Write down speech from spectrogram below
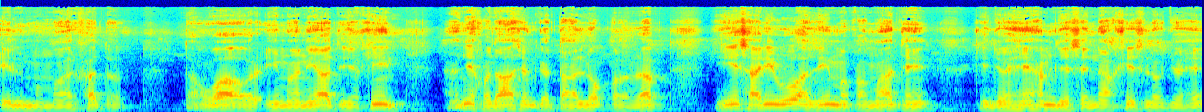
علم و معرفت تغوا اور ایمانیات یقین ہاں جی خدا سے ان کا تعلق اور ربط، یہ ساری وہ عظیم مقامات ہیں کہ جو ہے ہم جیسے ناقص لوگ جو ہے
